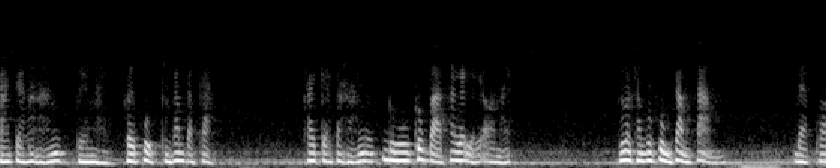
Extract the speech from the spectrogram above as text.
การแจกอาหารเป็นยังไง เคยพูดคำซ้ำๆต่างๆใครแจกอาหารดูทุกบาทให้ละเอียดอ่อนไหมหรือมันทำพุ่มๆซ้ำๆแบบพอ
